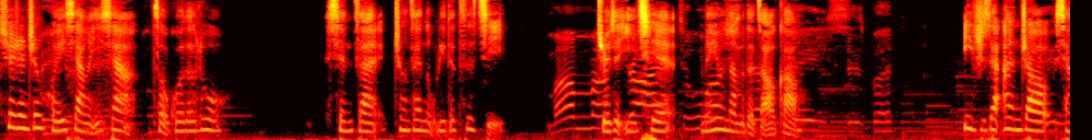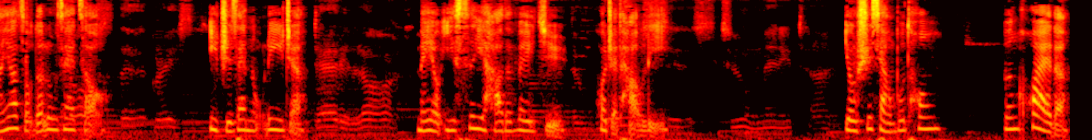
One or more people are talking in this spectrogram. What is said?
却认真回想一下走过的路，现在正在努力的自己，觉得一切没有那么的糟糕。一直在按照想要走的路在走，一直在努力着，没有一丝一毫的畏惧或者逃离。有时想不通，闷坏了，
